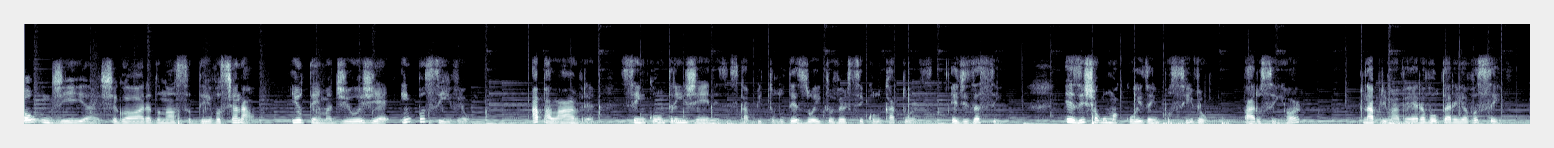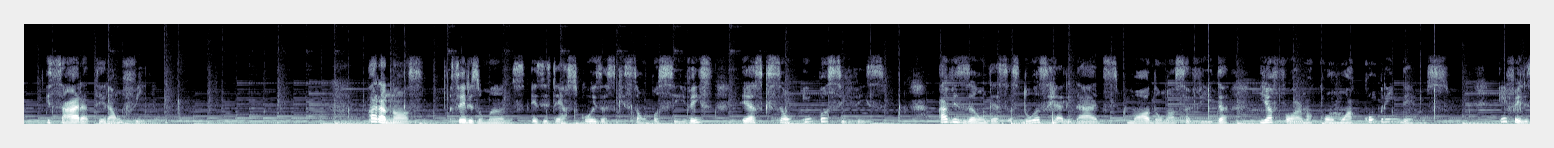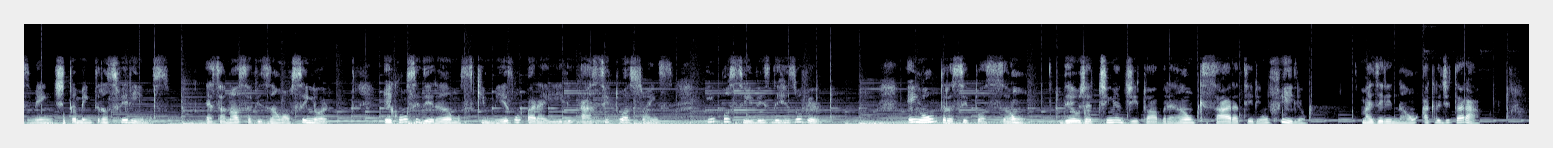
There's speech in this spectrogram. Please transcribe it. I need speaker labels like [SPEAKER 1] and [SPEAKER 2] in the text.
[SPEAKER 1] Bom dia! Chegou a hora do nosso devocional e o tema de hoje é impossível. A palavra se encontra em Gênesis, capítulo 18, versículo 14, e diz assim: Existe alguma coisa impossível para o Senhor? Na primavera voltarei a você e Sara terá um filho. Para nós, seres humanos, existem as coisas que são possíveis e as que são impossíveis. A visão dessas duas realidades modam nossa vida e a forma como a compreendemos. Infelizmente, também transferimos essa nossa visão ao Senhor e consideramos que, mesmo para Ele, há situações impossíveis de resolver. Em outra situação, Deus já tinha dito a Abraão que Sara teria um filho, mas ele não acreditará.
